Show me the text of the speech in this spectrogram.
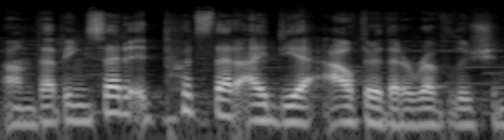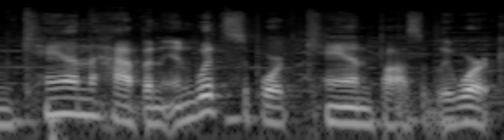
Um, that being said, it puts that idea out there that a revolution can happen and with support can possibly work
